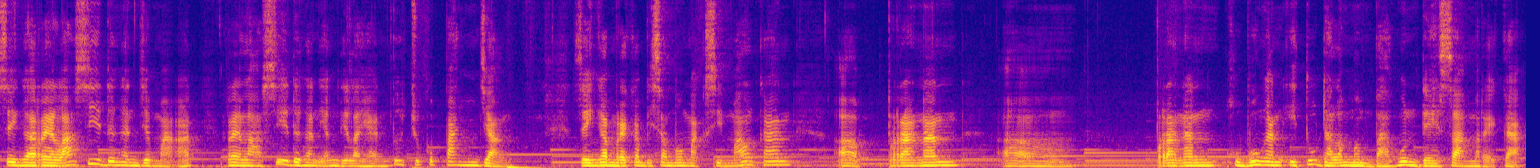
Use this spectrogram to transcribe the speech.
sehingga relasi dengan jemaat, relasi dengan yang dilayani itu cukup panjang, sehingga mereka bisa memaksimalkan uh, peranan uh, peranan hubungan itu dalam membangun desa mereka.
